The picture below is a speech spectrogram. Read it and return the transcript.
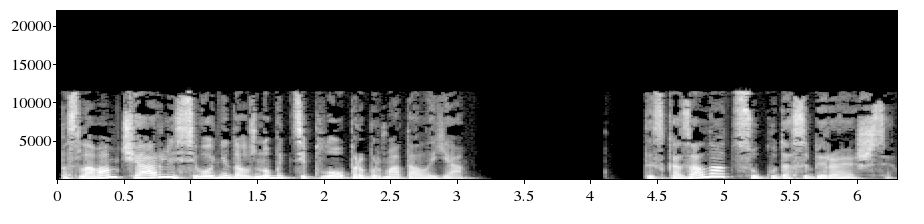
По словам Чарли, сегодня должно быть тепло, пробормотала я. Ты сказала отцу, куда собираешься?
